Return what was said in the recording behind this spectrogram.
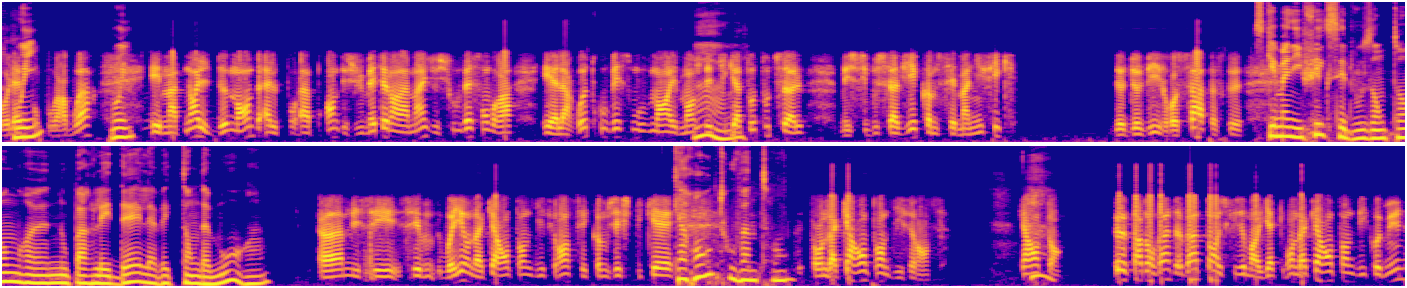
au lait Oui. pour pouvoir boire. Oui, Et maintenant, elle demande, elle apprendre, je lui mettais dans la main et je lui soulevais son bras. Et elle a retrouvé ce mouvement et mange Ah, des petits ouais. gâteaux toute seule. Mais si vous saviez comme c'est magnifique de, de vivre ça, parce que, ce qui est magnifique, c'est de vous entendre euh, nous parler d'elle avec tant d'amour. Hein. ah, mais c'est, vous voyez, on a 40 ans de différence, c'est comme j'expliquais, 40 ou 20 ans? On a 40 ans de différence. 40 Ah. ans. Euh, pardon, 20, 20 ans, excusez-moi. On a 40 ans de vie commune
